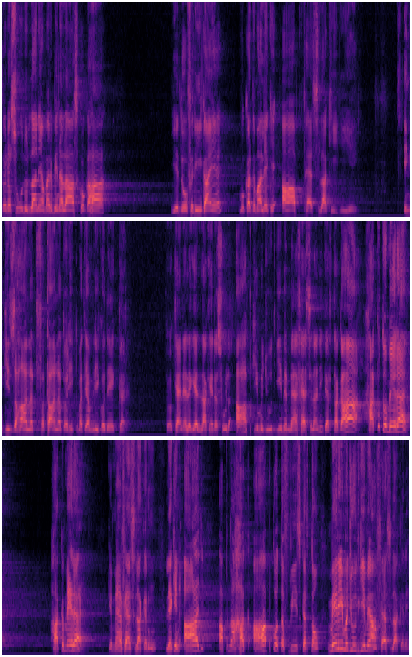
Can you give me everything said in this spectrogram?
तो रसूलुल्लाह ने अमर बिन अलास को कहा, ये दो फरीक आए हैं, मुकदमा लेके आप फैसला कीजिए। इनकी जहानत फतानत और हमत अमली को देख कर तो कहने लगे, अल्लाह के रसूल, आपकी मौजूदगी में मैं फैसला नहीं करता। कहा, हक तो मेरा है। हक मेरा है कि मैं फैसला करूँ। लेकिन आज अपना हक आपको तफवीज करता हूँ। मेरी मौजूदगी में आप फैसला करें।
